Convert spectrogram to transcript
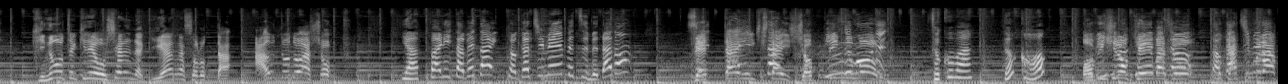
ー。機能的でおしゃれなギアが揃ったアウトドアショップ。やっぱり食べたい十勝名物豚丼絶対行きたいショッピングモール。そこはどこ？帯広競馬場十勝村。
